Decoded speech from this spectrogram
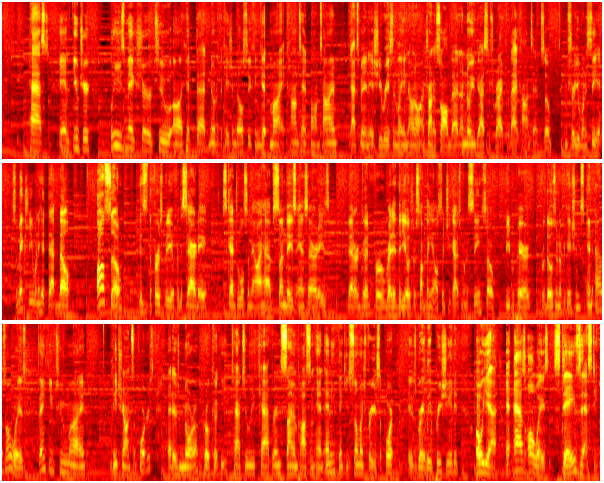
past and future. Please make sure to uh, hit that notification bell so you can get my content on time. That's been an issue recently, and I know I'm trying to solve that. I know you guys subscribe for that content, so I'm sure you want to see it. So make sure you want to hit that bell. Also, this is the first video for the Saturday schedule, so now I have Sundays and Saturdays that are good for Reddit videos or something else that you guys want to see, so be prepared for those notifications. And as always, thank you to my Patreon supporters. That is Nora, Pro Cookie, Tattooey, Catherine, Simon Possum, and Annie. Thank you so much for your support. It is greatly appreciated. Oh yeah, and as always, stay zesty.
